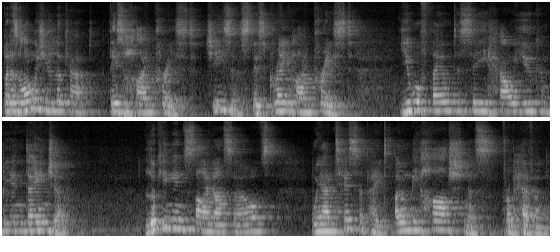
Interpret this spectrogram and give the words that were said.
But as long as you look at this high priest, Jesus, this great high priest, you will fail to see how you can be in danger. Looking inside ourselves, we anticipate only harshness from heaven.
